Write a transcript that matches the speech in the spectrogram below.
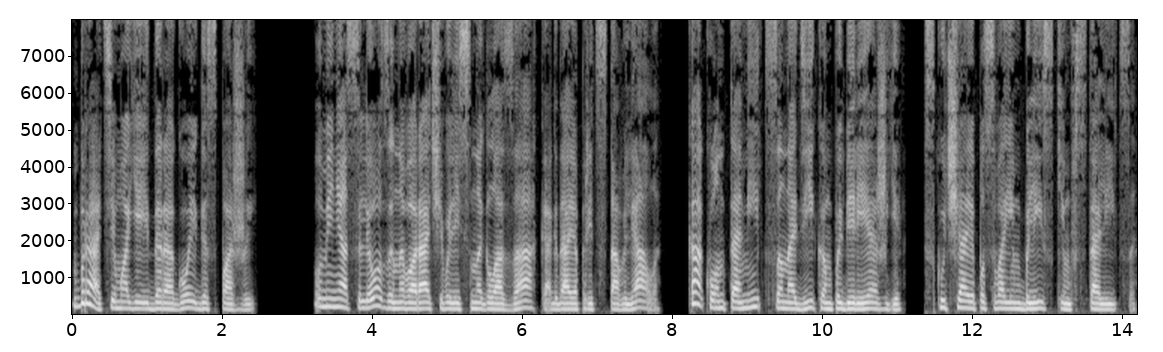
брате моей дорогой госпожи. У меня слезы наворачивались на глаза, когда я представляла, как он томится на диком побережье, скучая по своим близким в столице.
